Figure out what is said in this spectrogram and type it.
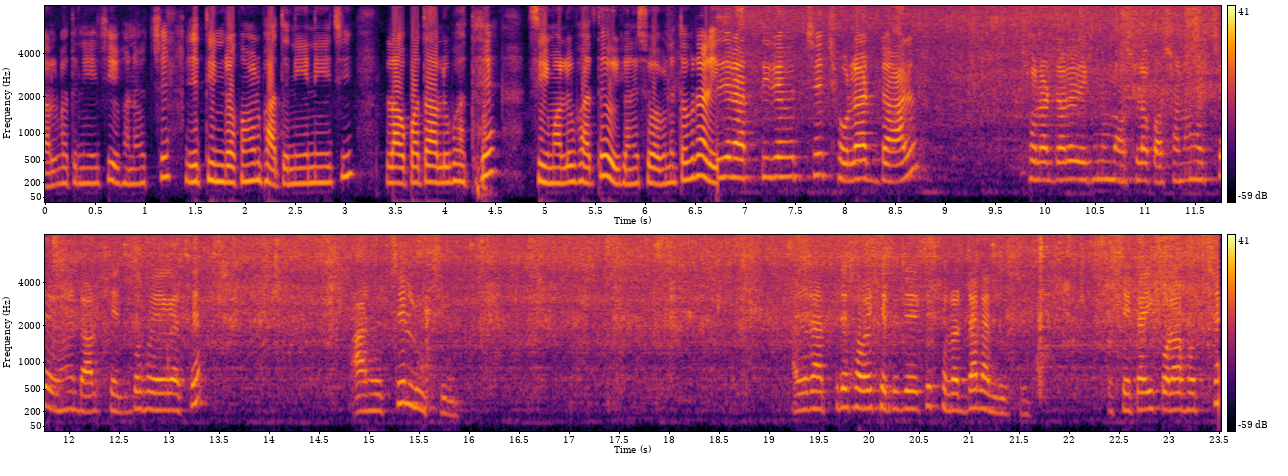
ডাল ভাতে নিয়েছি। এখানে হচ্ছে এই তিন রকমের ভাতে নিয়ে নিয়েছি। লাউ পাতা, আলু ভাতে, সিম আলু ভাতে, ওইখানে সোয়াবিনের তরকারি আর এই যে রাত্রিরে হচ্ছে ছোলার ডাল। ছোলার ডালের এখানে মশলা কষানো হচ্ছে, এখানে ডাল সেদ্ধ হয়ে গেছে। আর হচ্ছে লুচি। আজ রাত্রে সবাই খেতে চেয়েছে ছোলার ডাল আর লুচি। তো সেটাই করা হচ্ছে।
